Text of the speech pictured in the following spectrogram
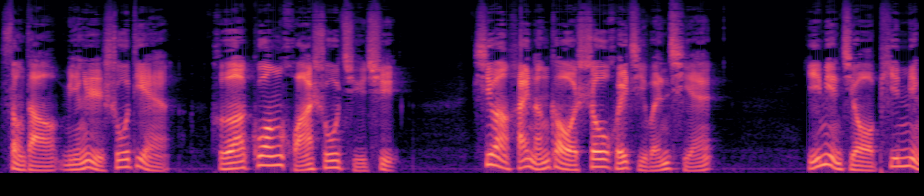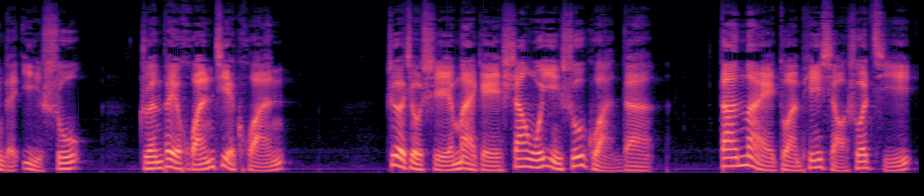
送到明日书店和光华书局去，希望还能够收回几文钱。一面就拼命的译书，准备还借款。这就是卖给商务印书馆的，丹麦短篇小说集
